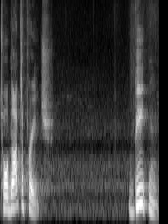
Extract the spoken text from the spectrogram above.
told not to preach, beaten,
